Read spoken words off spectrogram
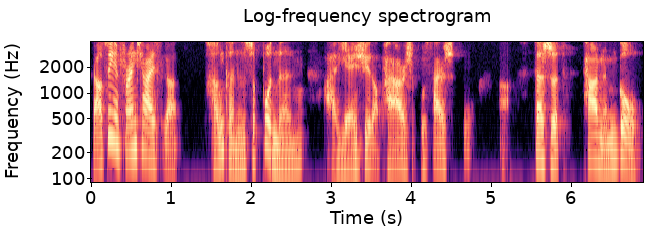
然后这些 franchise 呢，很可能是不能啊延续到拍二十部、三十部啊，但是它能够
